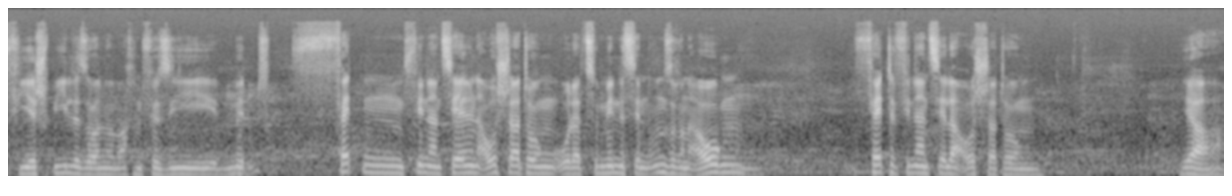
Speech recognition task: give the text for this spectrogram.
Vier Spiele sollen wir machen für sie mit fetten finanziellen Ausstattungen oder zumindest in unseren Augen fette finanzielle Ausstattung. Ja,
